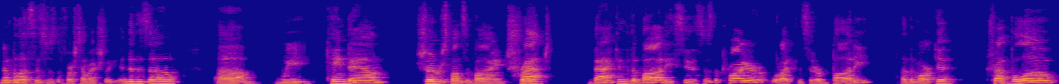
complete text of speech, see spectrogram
Nonetheless, this was the first time actually into the zone. Um, we came down, showed responsive buying, trapped back into the body. See, this is the prior, what I consider body of the market. Trapped below,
